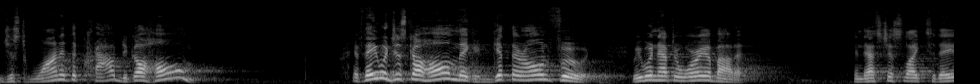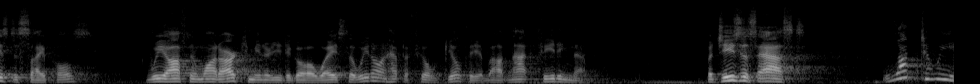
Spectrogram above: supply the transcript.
just wanted the crowd to go home. If they would just go home, they could get their own food. We wouldn't have to worry about it. And that's just like today's disciples. We often want our community to go away so we don't have to feel guilty about not feeding them. But Jesus asks, What do we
